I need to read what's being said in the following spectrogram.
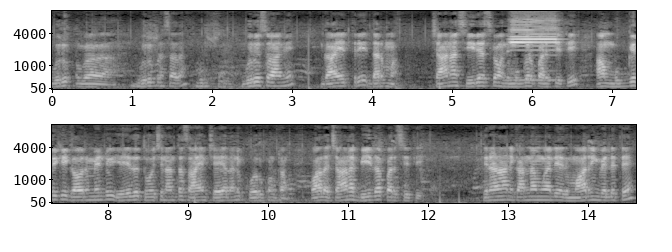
గురు గురుప్రసాద? గురుస్వామి. గాయత్రి ధర్మ. చాలా సీరియస్గా ఉంది ముగ్గురు పరిస్థితి. ఆ ముగ్గురికి గవర్నమెంట్ ఏదో తోచినంత సాయం చేయాలని కోరుకుంటాం. వాళ్ళ చాలా బీద పరిస్థితి. తినడానికి అన్నంగా లేదు. మార్నింగ్ వెళ్తే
